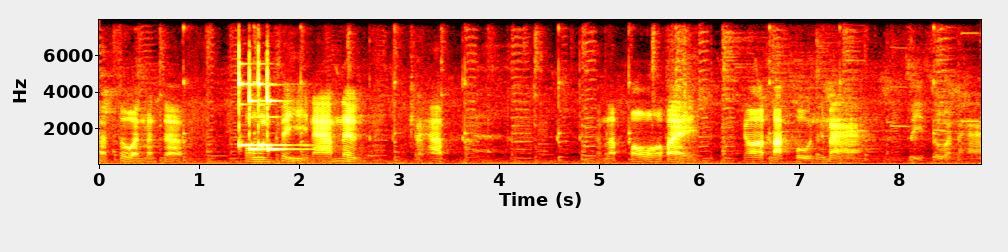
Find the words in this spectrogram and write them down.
สัดส่วนมันจะปูนสีน้ำหนึ่งนะครับ สำหรับโปะเข้าไป ก็ตักปูนขึ้นมาสี่ส่วนนะฮะ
